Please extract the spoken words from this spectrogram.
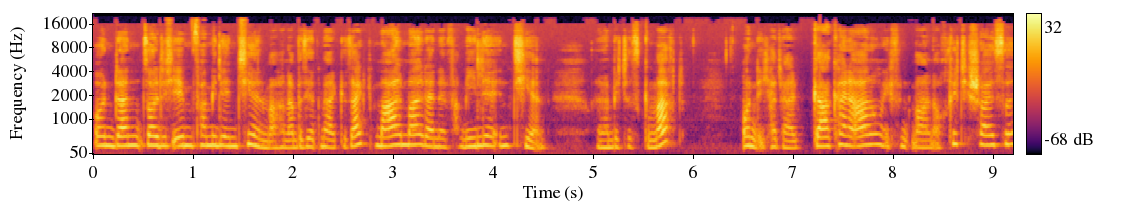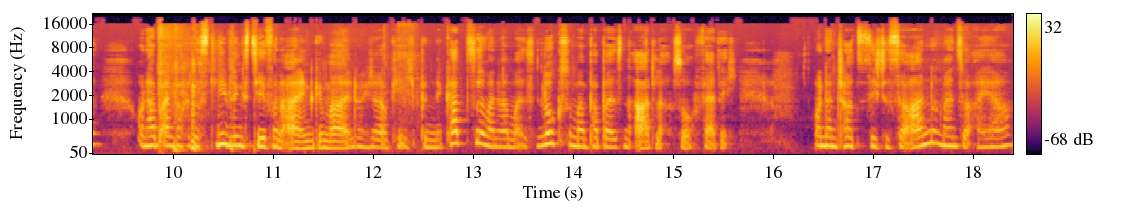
Und dann sollte ich eben Familie in Tieren machen. Aber sie hat mir halt gesagt, mal mal deine Familie in Tieren. Und dann habe ich das gemacht. Und ich hatte halt gar keine Ahnung. Ich finde Malen auch richtig scheiße. Und habe einfach das Lieblingstier von allen gemalt. Und ich dachte, okay, ich bin eine Katze, meine Mama ist ein Luchs und mein Papa ist ein Adler. So, fertig. Und dann schaut sie sich das so an und meint so, ah ja,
